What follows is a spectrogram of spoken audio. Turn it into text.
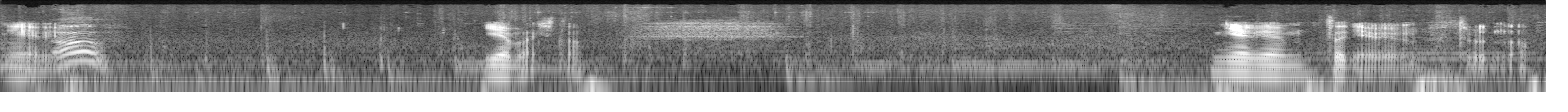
Nie wiem. Jebać to. Nie wiem, to nie wiem. Trudno.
